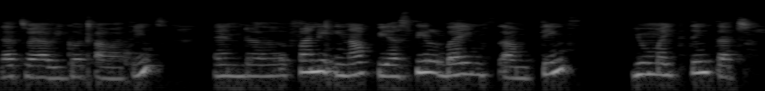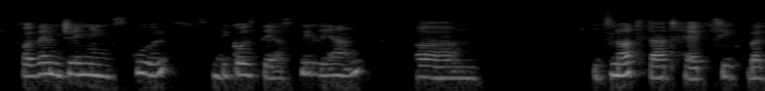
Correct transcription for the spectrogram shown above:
That's where we got our things. And uh, funny enough we are still buying some things. You might think that for them joining school because they are still young um, it's not that hectic but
